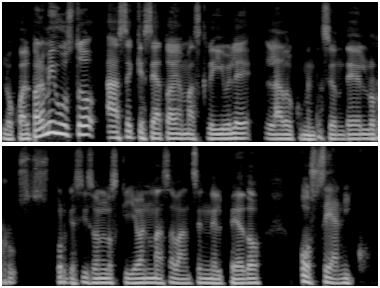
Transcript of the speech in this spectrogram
lo cual para mi gusto hace que sea todavía más creíble la documentación de los rusos, porque sí son los que llevan más avance en el pedo oceánico.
